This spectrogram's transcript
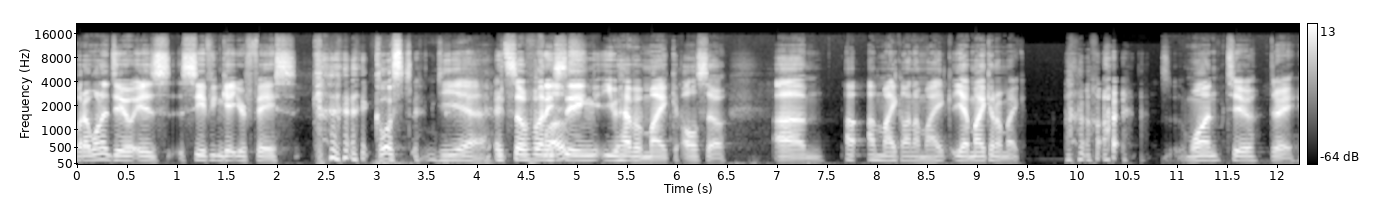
What I want to do is see if you can get your face close. To, Yeah. it's so funny Close? seeing you have a mic also. Um, A, a mic on a mic. yeah, mic on a mic. One, two, three.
